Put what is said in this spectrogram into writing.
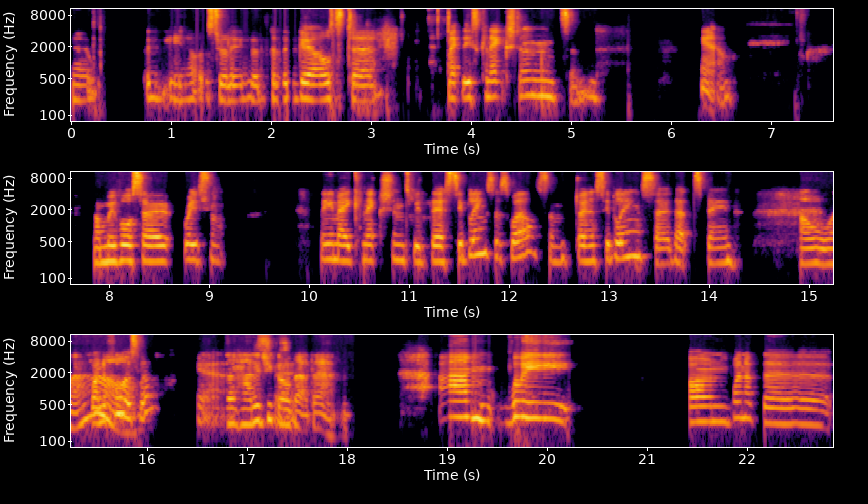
you know you know it's really good for the girls to make these connections and yeah. And we've also recently made connections with their siblings as well, some donor siblings. So that's been oh wow wonderful as well. Yeah. So how did you so, go about that? Um, we on one of the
